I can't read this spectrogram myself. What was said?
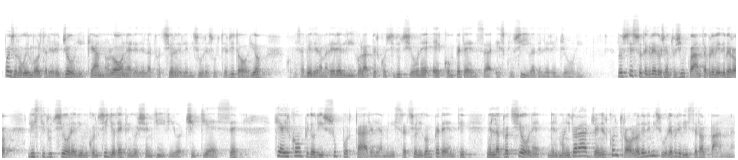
Poi sono coinvolte le regioni che hanno l'onere dell'attuazione delle misure sul territorio. Come sapete la materia agricola per Costituzione è competenza esclusiva delle regioni. Lo stesso decreto 150 prevede però l'istituzione di un Consiglio tecnico scientifico, CTS, che ha il compito di supportare le amministrazioni competenti nell'attuazione, nel monitoraggio e nel controllo delle misure previste dal PAN.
